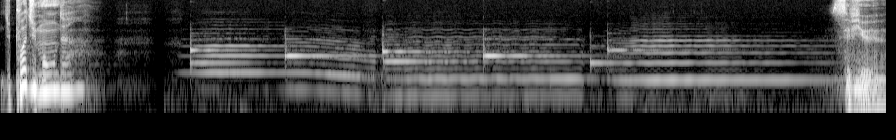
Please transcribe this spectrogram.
du poids du monde. C'est vieux.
